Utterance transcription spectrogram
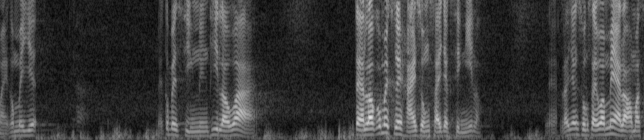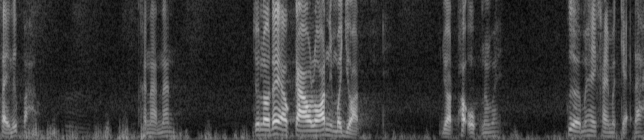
หม่ ๆ ก็ไม่เยอะครับนะก็เป็นสิ่งหนึ่งที่เราว่า แต่เราก็ไม่เคยหายสงสัยจากสิ่งนี้หรอกเรายังสงสัยว่าแม่เราเอามาใส่หรือเปล่า ขนาดนั้น จนเราได้เอากาวร้อนนี่มาหยอดหยอดผ้าอบนั้นไว้ เพื่อไม่ให้ใครมาแกะได้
